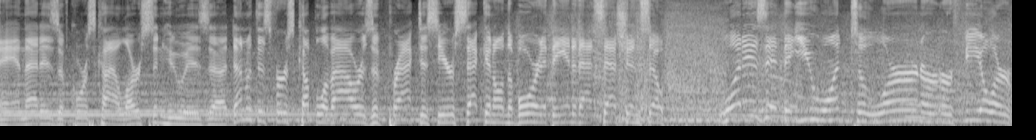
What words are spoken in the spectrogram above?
And that is, of course, Kyle Larson, who is uh, done with his first couple of hours of practice here, second on the board at the end of that session. So, what is it that you want to learn or, or feel or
